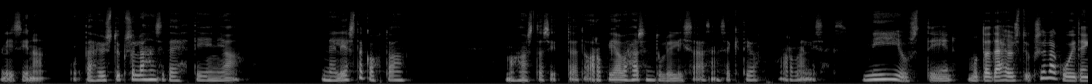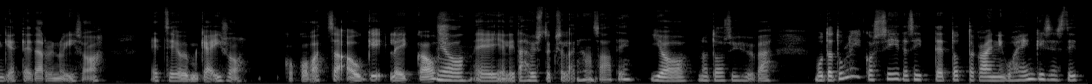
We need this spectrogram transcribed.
Eli siinä tähystyksellähän se tehtiin ja neljästä kohtaa mahasta sitten, että arpia vähän sen tuli lisää sen sektioarven lisäksi. Niin justiin, mutta tähystyksellä kuitenkin, ettei tarvinnut isoa, että se ei ole mikään iso koko vatsa auki leikkaus. Joo, ei, eli tähystyksellä ihan saatiin. Joo, no tosi hyvä. Mutta tuliko siitä sitten, että totta kai niin kuin henkisesti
